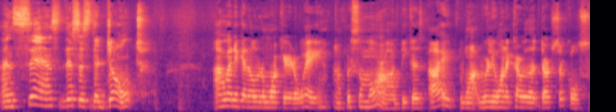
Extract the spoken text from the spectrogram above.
and since this is the don't, I'm going to get a little more carried away and put some more on because I want really want to cover the dark circles.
